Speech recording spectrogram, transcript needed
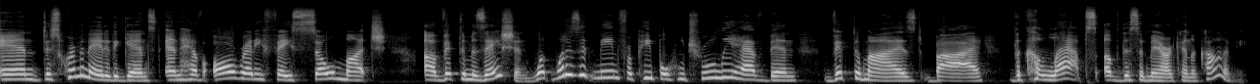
and discriminated against, and have already faced so much uh, victimization? What what does it mean for people who truly have been victimized by the collapse of this American economy?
